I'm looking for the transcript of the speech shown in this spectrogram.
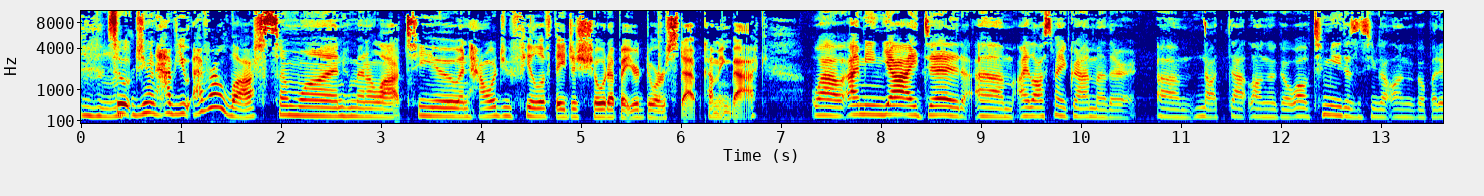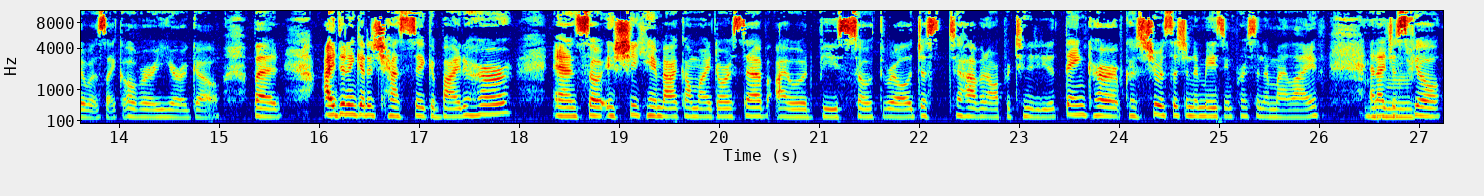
Mm-hmm. So June, have you ever lost someone who meant a lot to you and how would you feel if they just showed up at your doorstep coming back? Wow. I mean, yeah, I did. Um, I lost my grandmother um, not that long ago. Well, to me, it doesn't seem that long ago, but it was like over a year ago. But I didn't get a chance to say goodbye to her. And so if she came back on my doorstep, I would be so thrilled just to have an opportunity to thank her because she was such an amazing person in my life. And I just mm-hmm. feel,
